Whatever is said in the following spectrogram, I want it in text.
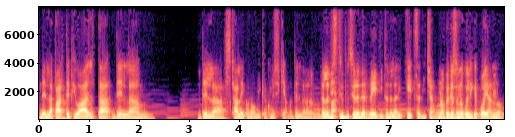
nella parte più alta della, della, scala economica, come si chiama, della, della distribuzione del reddito, della ricchezza, diciamo, no? Perché sono quelli che poi hanno,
